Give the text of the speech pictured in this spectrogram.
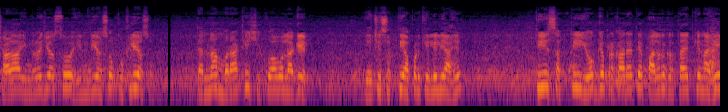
शाळा इंग्रजी असो हिंदी असो कुठली असो त्यांना मराठी शिकवावं लागेल याची सक्ती आपण केलेली आहे. ती सक्ती योग्य प्रकारे ते पालन करतायत की नाही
